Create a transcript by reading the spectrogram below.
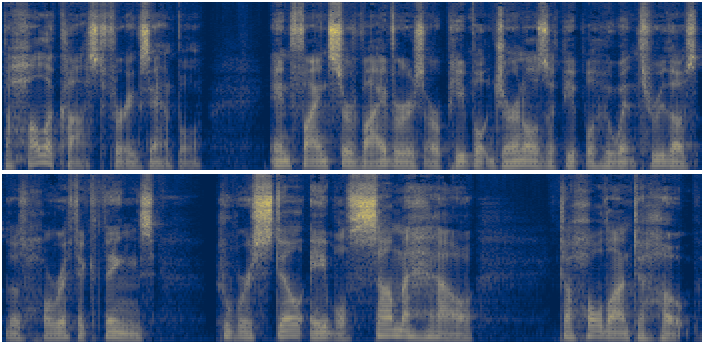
The Holocaust, for example and find survivors or people, journals of people who went through those, those horrific things who were still able somehow to hold on to hope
